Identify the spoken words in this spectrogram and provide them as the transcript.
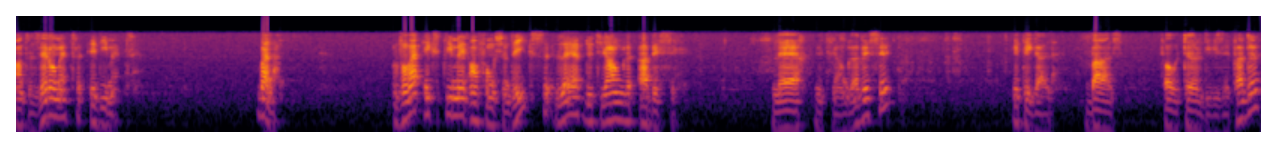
Entre 0 mètres et 10 mètres. Voilà. Va exprimer en fonction de x l'aire du triangle ABC. L'aire du triangle ABC est égal base fois hauteur divisé par 2.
